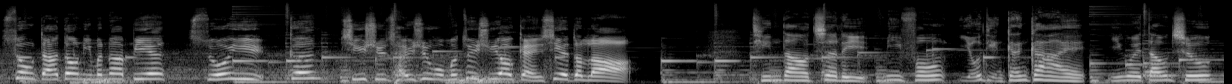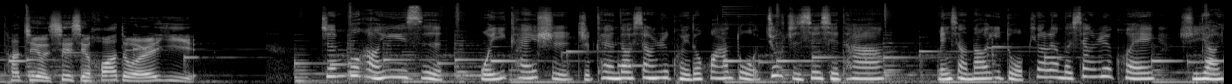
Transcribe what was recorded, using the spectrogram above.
送达到你们那边。所以根其实才是我们最需要感谢的啦。听到这里，蜜蜂有点尴尬哎，因为当初它只有谢谢花朵而已。真不好意思，我一开始只看到向日葵的花朵，就只谢谢它。没想到一朵漂亮的向日葵需要叶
